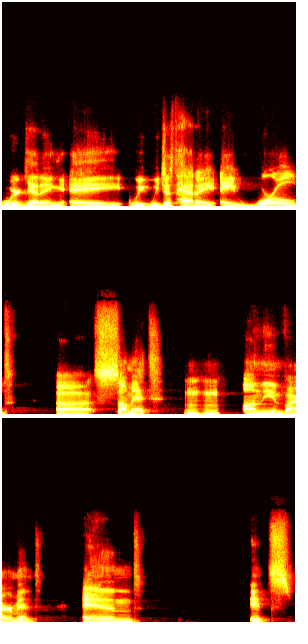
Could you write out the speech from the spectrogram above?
we're getting a we we just had a a world uh summit hmm on the environment and it's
